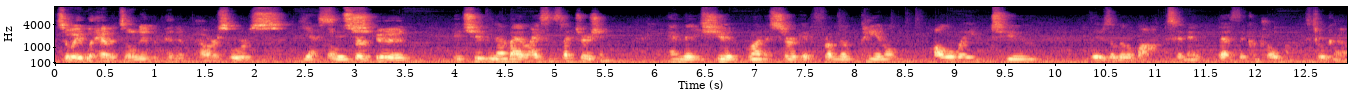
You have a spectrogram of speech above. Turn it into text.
So it would have its own independent power source, Yes, own it, sh- circuit. it should be done by a licensed electrician, and they should run a circuit from the panel all the way to. There's a little box, and it, that's the control box. Okay.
